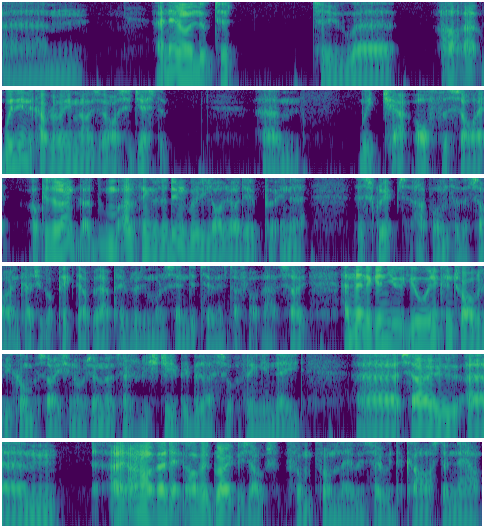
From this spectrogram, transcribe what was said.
um, and then I looked to to uh, uh, within a couple of emails I suggest that um, we'd chat off the site because I don't. The other thing was I didn't really like the idea of putting a the script up onto the site in case you got picked up without people who didn't want to send it to and stuff like that. So, and then again, you, you're in control of your conversation. Obviously, I know it sounds really stupid, but that's the sort of thing you need. Uh, so, um, and I've had I've had great results from from there. So with the cast, and now,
